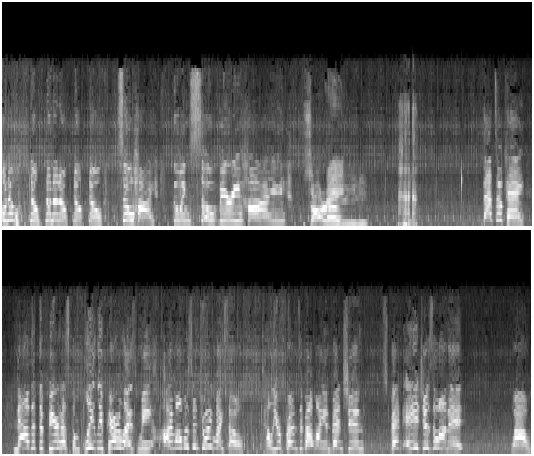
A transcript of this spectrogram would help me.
Oh no! No! No! No! No! No! No! So high, going so very high. Sorry. That's okay. Now that the fear has completely paralyzed me, I'm almost enjoying myself. Tell your friends about my invention. Spent ages on it. Wow.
